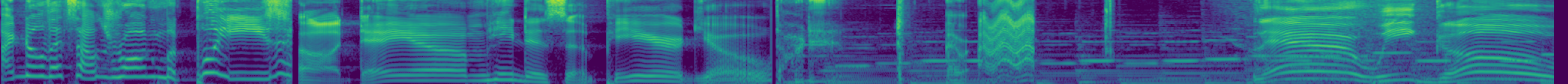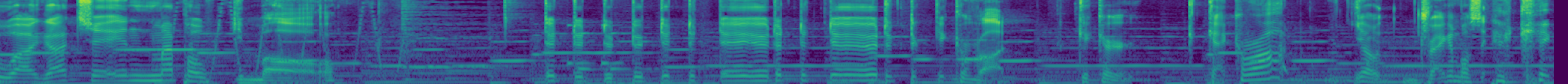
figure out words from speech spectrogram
I know that sounds wrong, but please. Oh, damn. He disappeared, yo. Darn it. There we go. I got you in my Pokeball. Kikarot. Kicker. Kakarot? Yo, Dragon Ball Z. Kick.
